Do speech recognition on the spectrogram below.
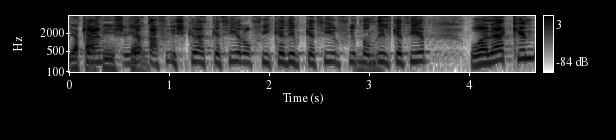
يقع كان في إشكال. يقع في إشكالات كثيرة وفي كذب كثير وفي تضليل كثير ولكن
